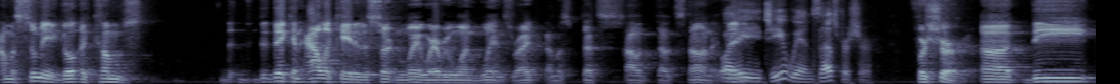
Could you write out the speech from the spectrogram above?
I'm assuming it go, it comes, they can allocate it a certain way where everyone wins, right? I'm ass- that's how that's done. I Well, think. AEG wins, that's for sure. for sure. Uh, the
